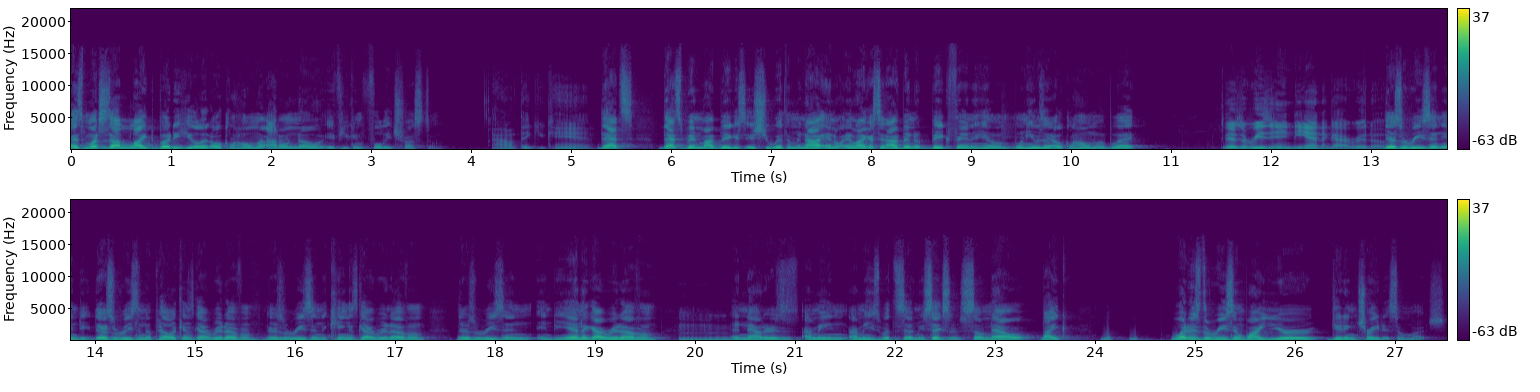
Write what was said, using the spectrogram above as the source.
as much as I liked Buddy Hield at Oklahoma, I don't know if you can fully trust him. I don't think you can. That's that's been my biggest issue with him. And I and, and like I said, I've been a big fan of him when he was at Oklahoma, but There's a reason Indiana got rid of. there's a reason Indi- there's a reason the Pelicans got rid of him. There's a reason the Kings got rid of him. There's a reason Indiana got rid of him. Mm-hmm. And now there's I mean, I mean he's with the 76ers. So now like w- what is the reason why you're getting traded so much?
